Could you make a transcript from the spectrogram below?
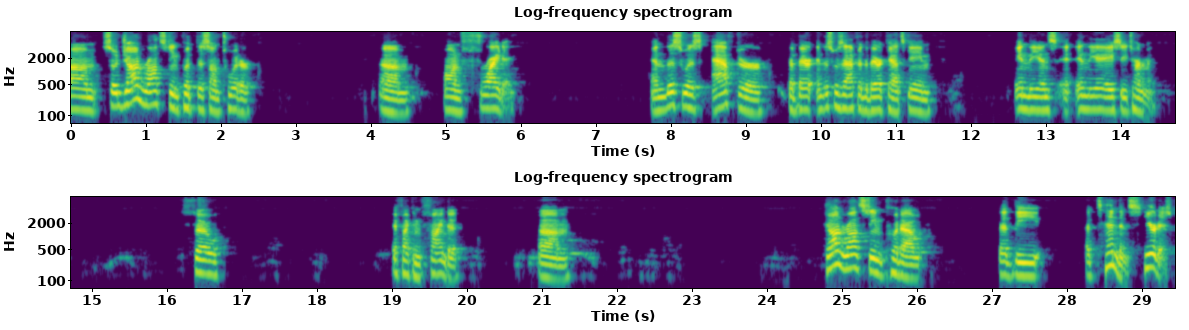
Um, so Jon Rothstein put this on Twitter um, on Friday and this was after the bear and this was after the Bearcats game in the in the AAC tournament. So, if I can find it, um, Jon Rothstein put out that the attendance here it is.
